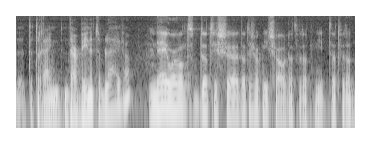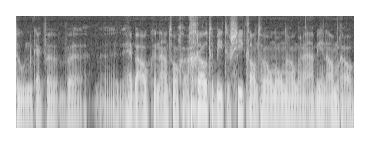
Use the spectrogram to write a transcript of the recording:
het terrein daarbinnen te blijven? Nee hoor, want dat is, eh, dat is ook niet zo dat we dat, niet, dat, we dat doen. Kijk, we, we eh, hebben ook een aantal grote B2C-klanten, waaronder onder andere ABN AMRO.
